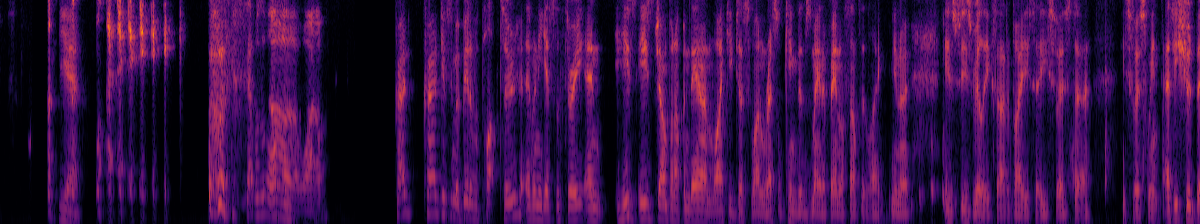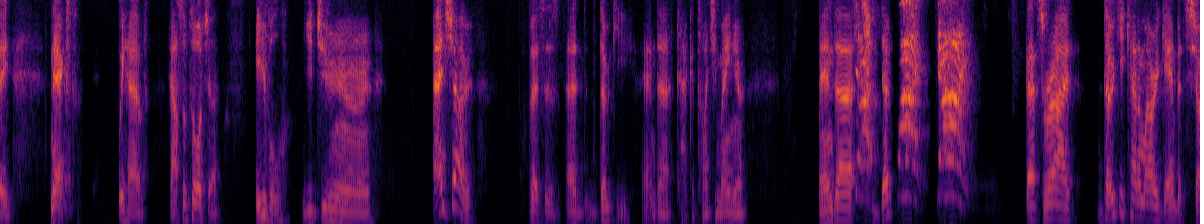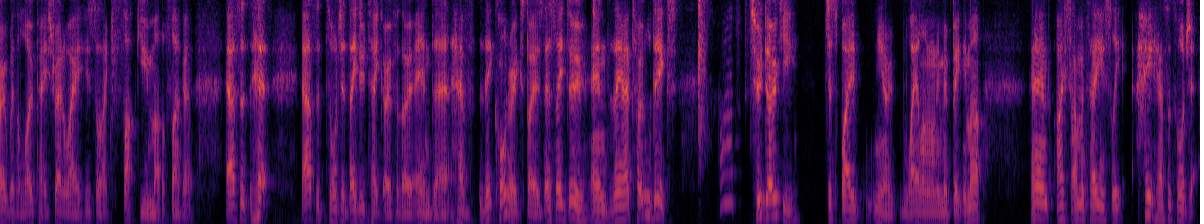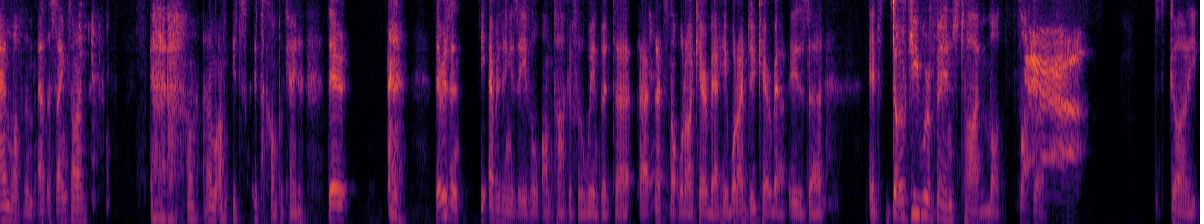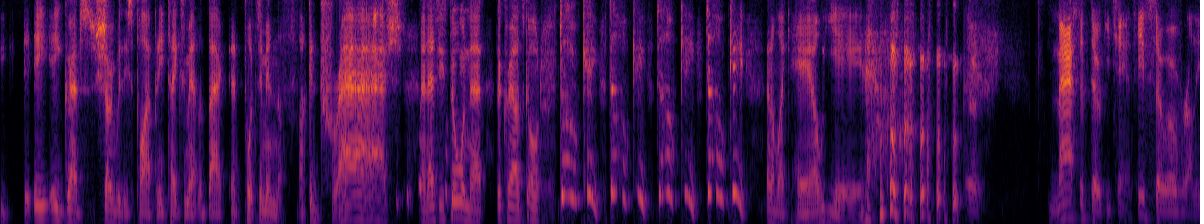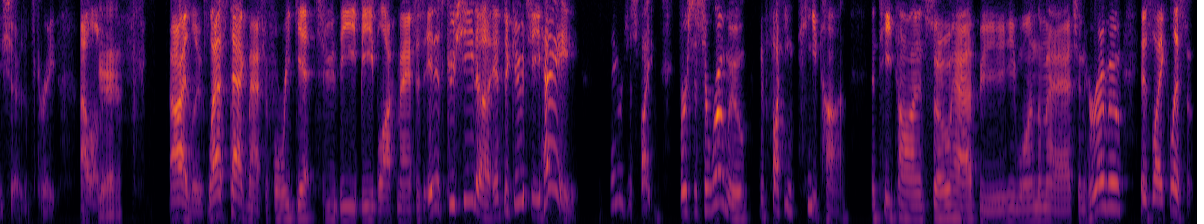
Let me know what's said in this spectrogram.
yeah, Like, that was awesome. Oh, wow. Crowd crowd gives him a bit of a pop too and when he gets the three and he's he's jumping up and down like he just won Wrestle Kingdom's main event or something like you know he's he's really excited by his his first uh, his first win as he should be. Next we have House of Torture, Evil, Yujiro, and Sho versus uh, Douki and uh, Takataichi Mania. And uh, Do- that's right. Douki Kanemaru Gambit's show with a low pay straight away. He's like, fuck you, motherfucker. House of, House of Torture, they do take over, though, and uh, have their corner exposed, as they do, and they are total dicks What? to Douki just by, you know, wailing on him and beating him up. And I simultaneously hate House of Torture and love them at the same time. It's it's complicated. There there isn't everything is evil on target for the win, but uh, Yeah. that's not what I care about here. What I do care about is uh, it's Douki revenge time, motherfucker. God, he, he he grabs Sho with his pipe and he takes him out the back and puts him in the fucking trash. and as he's doing that, the crowd's going, Douki, Douki, Douki, Douki. And I'm like, hell yeah. Massive Douki chance. He's so over on these shows. It's great. I love it. All right, Luke. Last tag match before we get to the B block matches. It is Kushida and Taguchi. Hey, they were just fighting versus Hiromu and fucking Titán. And Titán is so happy he won the match. And Hiromu is like, listen,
